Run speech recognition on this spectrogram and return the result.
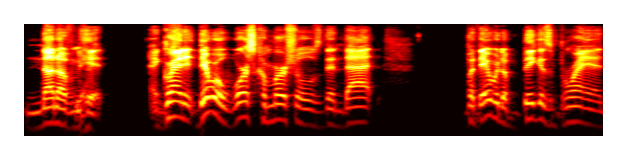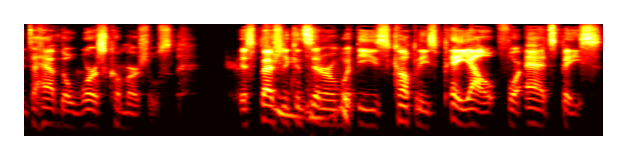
None of them hit. And granted, there were worse commercials than that, but they were the biggest brand to have the worst commercials, especially considering what these companies pay out for ad space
